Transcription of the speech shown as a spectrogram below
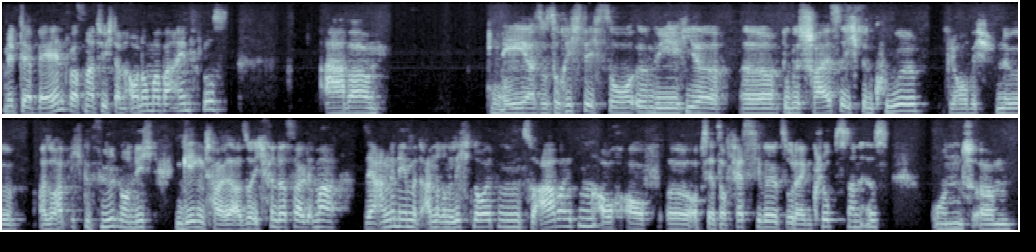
mit der Band, was natürlich dann auch nochmal beeinflusst. Aber nee, also so richtig so irgendwie hier, äh, du bist scheiße, ich bin cool, glaube ich, nö. Also habe ich gefühlt noch nicht. Im Gegenteil, also ich finde das halt immer sehr angenehm, mit anderen Lichtleuten zu arbeiten, auch auf, äh, ob es jetzt auf Festivals oder in Clubs dann ist. Und ähm,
